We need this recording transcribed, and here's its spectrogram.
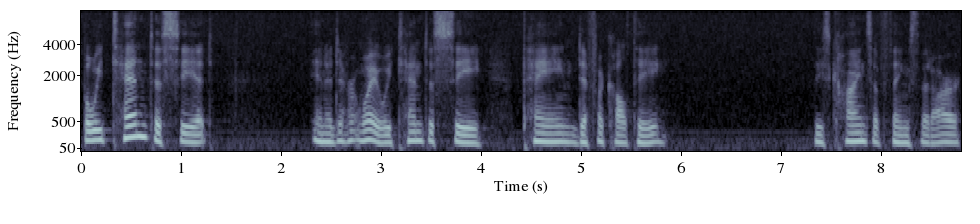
But we tend to see it in a different way. We tend to see pain, difficulty, these kinds of things that are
